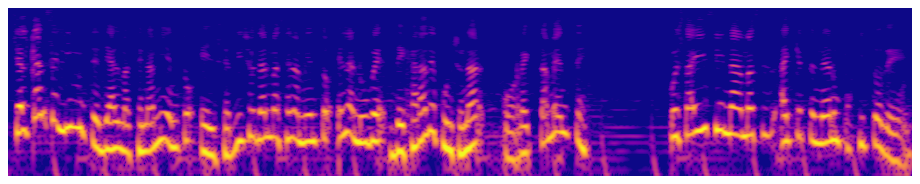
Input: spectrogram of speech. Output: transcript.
Si alcanza el límite de almacenamiento, el servicio de almacenamiento en la nube dejará de funcionar correctamente. Pues ahí sí nada más hay que tener un poquito de,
